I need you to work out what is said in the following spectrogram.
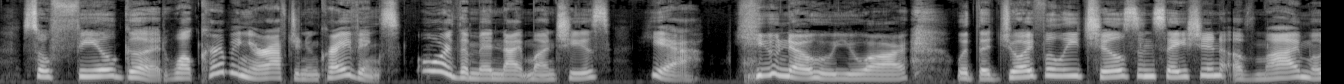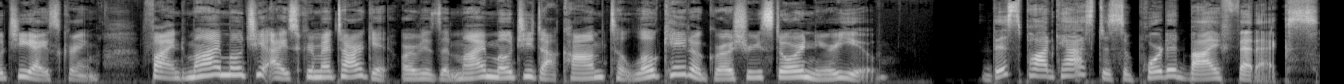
So feel good while curbing your afternoon cravings or the midnight munchies. Yeah, you know who you are with the joyfully chill sensation of My Mochi ice cream. Find My Mochi ice cream at Target or visit MyMochi.com to locate a grocery store near you. This podcast is supported by FedEx.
